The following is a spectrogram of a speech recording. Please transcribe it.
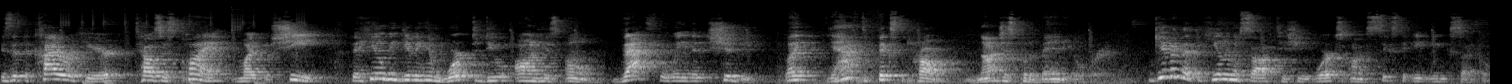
is that the chiro here tells his client, Mike Rashid, that he'll be giving him work to do on his own. That's the way that it should be. Like, you have to fix the problem, not just put a band-aid over it. Given that the healing of soft tissue works on a six to eight week cycle,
